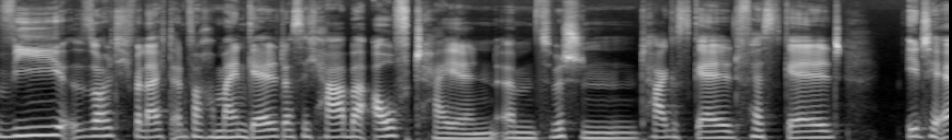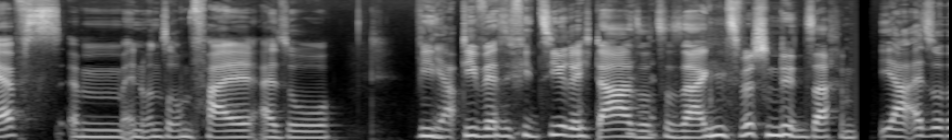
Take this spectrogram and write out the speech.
wie sollte ich vielleicht einfach mein Geld, das ich habe, aufteilen ähm, zwischen Tagesgeld, Festgeld, ETFs ähm, in unserem Fall? Also wie ja. diversifiziere ich da sozusagen zwischen den Sachen? Ja, also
